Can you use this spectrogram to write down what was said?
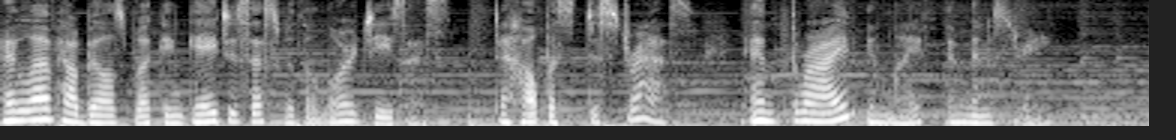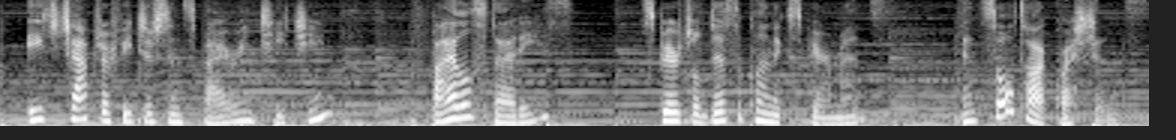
I love how Bill's book engages us with the Lord Jesus to help us distress and thrive in life and ministry. Each chapter features inspiring teaching, Bible studies, spiritual discipline experiments, and soul talk questions.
